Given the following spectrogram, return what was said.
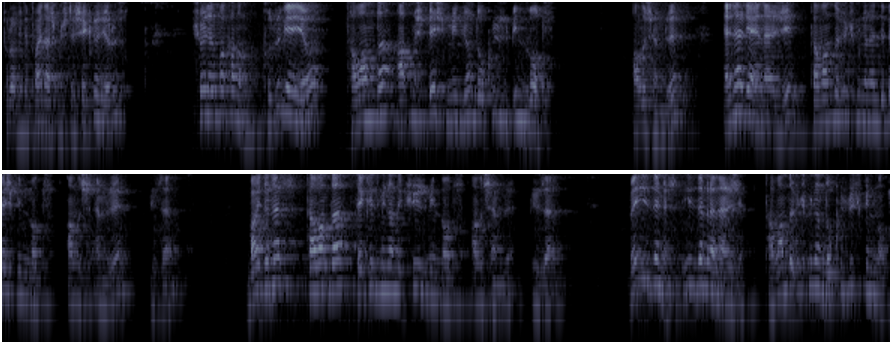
profili paylaşmış. Teşekkür ediyoruz. Şöyle bir bakalım. Kuzu GYO tavanda 65 milyon 900 bin lot alış emri. Enerya Enerji tavanda 3 milyon 55 bin lot alış emri. Güzel. Bay Döner tavanda 8 milyon 200 bin lot alış emri. Güzel. Ve İzdemir. İzdemir Enerji. Tavanda 3 milyon 903 bin not.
